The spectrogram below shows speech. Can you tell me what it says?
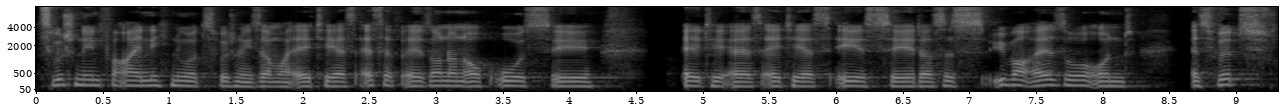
zwischen den Vereinen, nicht nur zwischen, ich sag mal, LTS, SFL, sondern auch OSC, LTS, LTS, ESC. Das ist überall so und es wird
